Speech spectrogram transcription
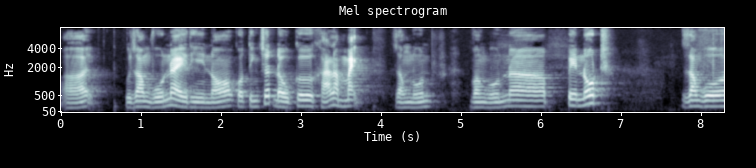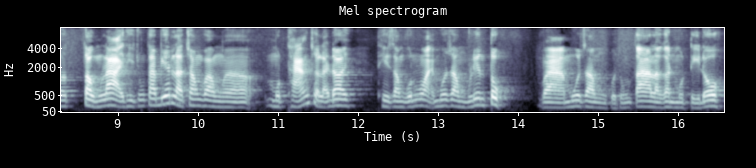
Đấy. cái dòng vốn này thì nó có tính chất đầu cơ khá là mạnh. Dòng vốn vòng vốn à, uh, Pnot dòng vốn tổng lại thì chúng ta biết là trong vòng uh, một tháng trở lại đây thì dòng vốn ngoại mua dòng liên tục và mua dòng của chúng ta là gần 1 tỷ đô.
